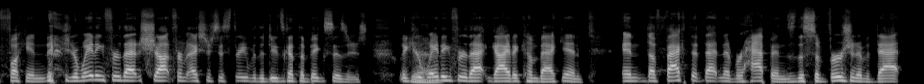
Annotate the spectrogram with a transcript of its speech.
fucking you're waiting for that shot from Exorcist 3 where the dude's got the big scissors. Like you're waiting for that guy to come back in. And the fact that that never happens, the subversion of that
